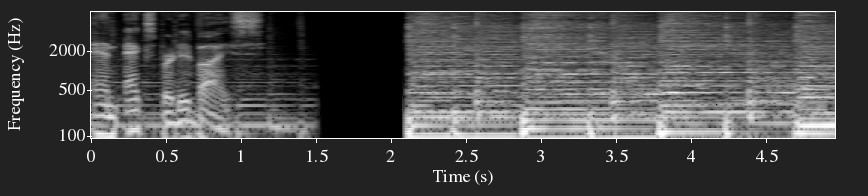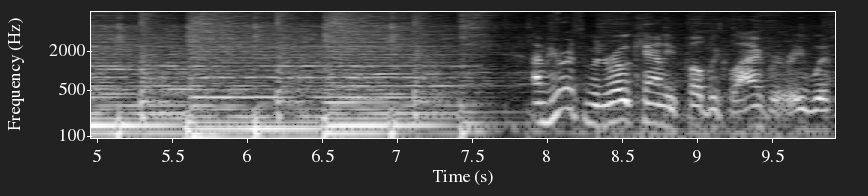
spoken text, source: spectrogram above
and expert advice. I'm here at the Monroe County Public Library with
